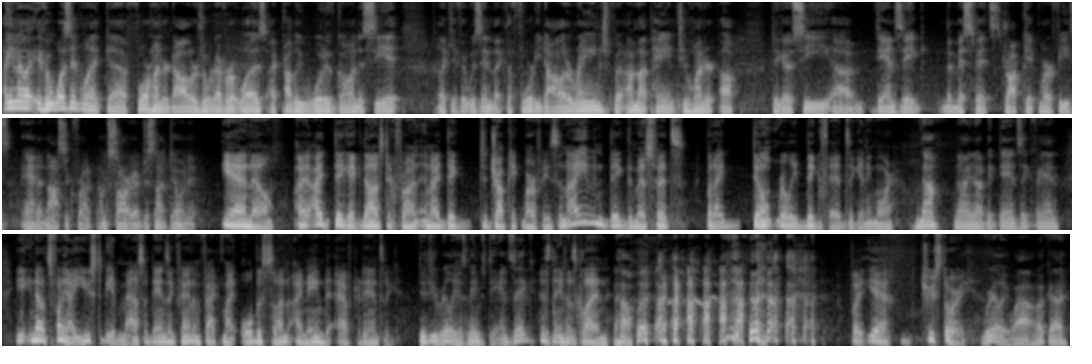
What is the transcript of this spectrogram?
Uh, You know, if it wasn't like uh, four hundred dollars or whatever it was, I probably would have gone to see it. Like if it was in like the forty dollar range, but I'm not paying two hundred up to go see um, Danzig, the Misfits, Dropkick Murphys, and Agnostic Front. I'm sorry, I'm just not doing it. Yeah, no. I, I dig Agnostic Front and I dig the Dropkick Murphys and I even dig the Misfits, but I don't really dig Danzig anymore. No, no, you're not a big Danzig fan. You, you know, it's funny. I used to be a massive Danzig fan. In fact, my oldest son I named after Danzig. Did you really? His name's Danzig. His name is Glenn. Oh, But yeah, true story. really? Wow. Okay.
